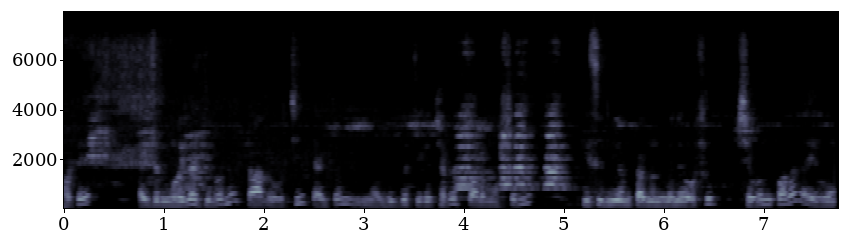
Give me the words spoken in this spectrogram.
ঘটে একজন মহিলার জীবনে, তার উচিত একজন অভিজ্ঞ চিকিৎসকের পরামর্শ নিয়ে কিছু নিয়ম কানুন মেনে ওষুধ সেবন করা এবং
